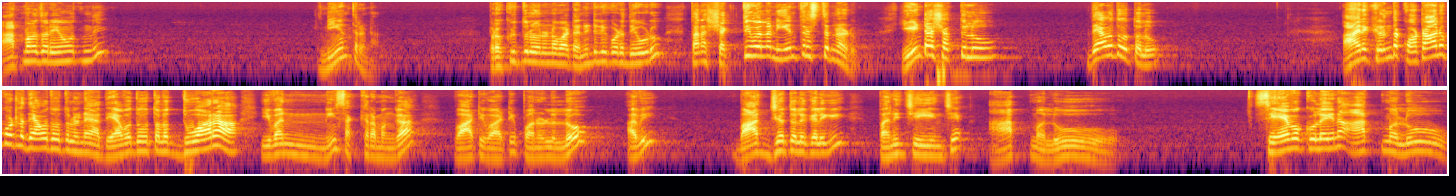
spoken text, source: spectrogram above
ఆత్మల ద్వారా ఏమవుతుంది? నియంత్రణ. ప్రకృతిలో ఉన్న వాటన్నిటినీ కూడా దేవుడు తన శక్తి వల్ల నియంత్రిస్తున్నాడు. ఏంటా శక్తులు? దేవదూతలు. ఆయన క్రింద కోటాను కోట్ల దేవదూతలు ఉన్నాయి. ఆ దేవదూతల ద్వారా ఇవన్నీ సక్రమంగా వాటి వాటి పనులలో అవి బాధ్యతలు కలిగి పని చేయించే ఆత్మలు. సేవకులైన ఆత్మలు.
